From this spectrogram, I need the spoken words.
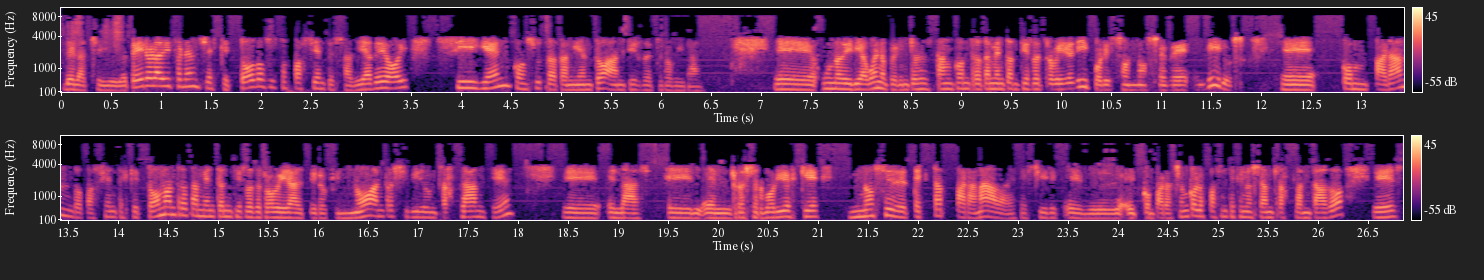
del HIV. Pero la diferencia es que todos estos pacientes a día de hoy siguen con su tratamiento antirretroviral. Eh, uno diría, bueno, pero entonces están con tratamiento antirretroviral y por eso no se ve el virus. Eh, comparando pacientes que toman tratamiento antirretroviral pero que no han recibido un trasplante, eh, el, reservorio es que no se detecta para nada, es decir, en comparación con los pacientes que no se han trasplantado es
